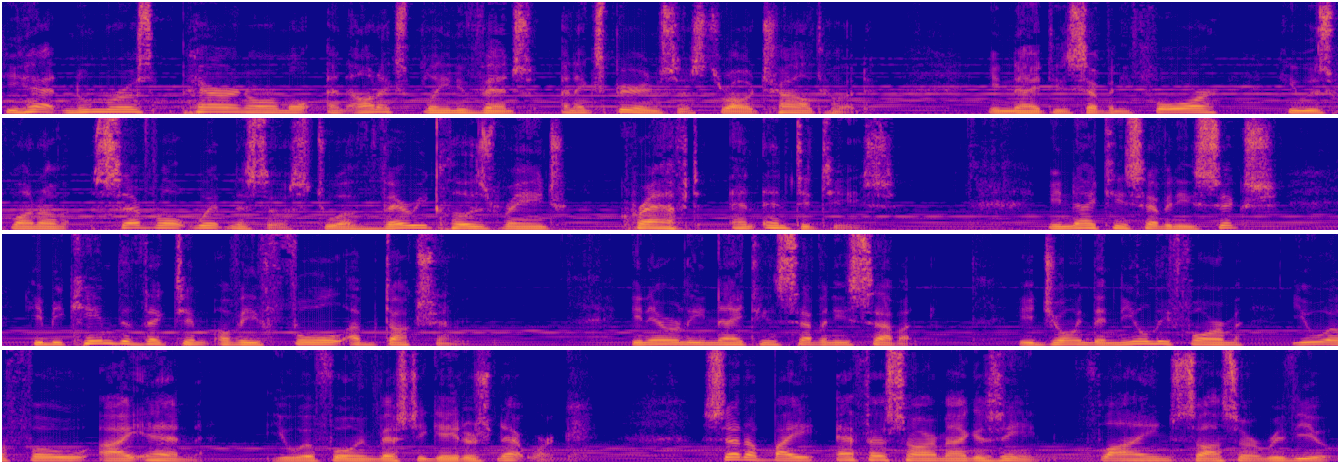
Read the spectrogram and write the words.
He had numerous paranormal and unexplained events and experiences throughout childhood. In 1974, he was one of several witnesses to a very close range craft and entities. In 1976, he became the victim of a full abduction. In early 1977, he joined the newly formed UFOIN, UFO Investigators Network, set up by FSR magazine, Flying Saucer Review,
